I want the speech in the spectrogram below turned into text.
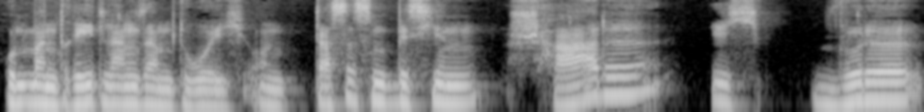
und man dreht langsam durch. Und das ist ein bisschen schade. Ich würde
